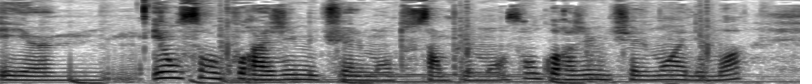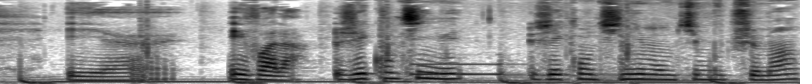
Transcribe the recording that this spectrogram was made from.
Et, euh, on s'est encouragé mutuellement, tout simplement. On s'est encouragé mutuellement, elle et moi. Et, et voilà, j'ai continué. J'ai continué mon petit bout de chemin.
